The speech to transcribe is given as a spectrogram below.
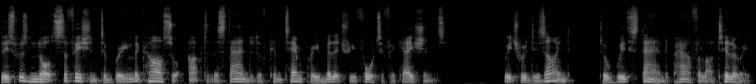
this was not sufficient to bring the castle up to the standard of contemporary military fortifications, which were designed to withstand powerful artillery.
